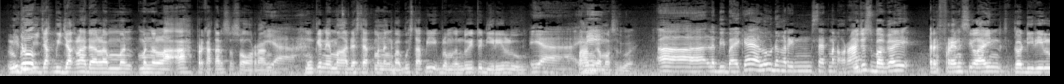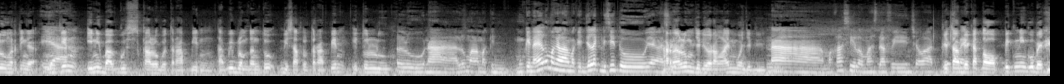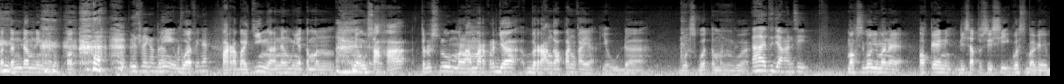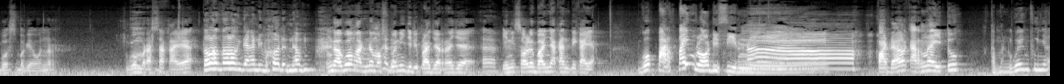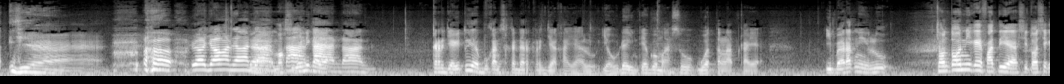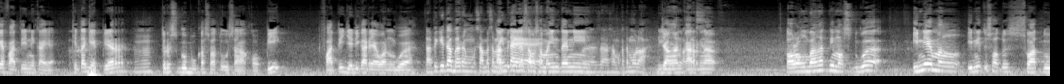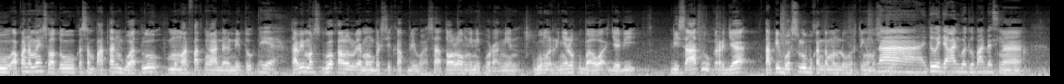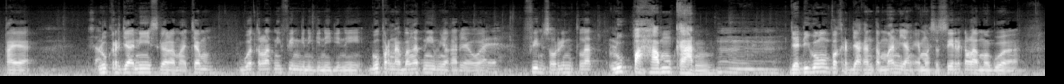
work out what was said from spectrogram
Lu Itu- berbijak-bijaklah dalam men- menelaah perkataan seseorang. Iya. Mungkin emang ada statement yang bagus tapi belum tentu itu diri lu. Iya, Paham ini nggak maksud gue? eh, lebih baiknya lu dengerin statement orang. Itu sebagai referensi lain ke diri lu ngerti nggak? Iya. Mungkin ini bagus kalau gue terapin, tapi belum tentu di saat lu terapin itu lu. lu nah lu malah makin mungkin aja lu malah makin jelek di situ ya nggak Karena sih? lu menjadi orang lain bukan jadi nah makasih lo mas Davin Cowat kita back ke topik nih, gue back ke dendam nih ngetot. respect Nih mas buat ya para bajingan yang punya temen punya usaha, terus lu melamar kerja beranggapan kayak ya udah bos gue temen gue. ah itu jangan sih Maksud gue gimana ya? Oke nih di satu sisi gue sebagai bos sebagai owner, gue merasa kayak tolong tolong jangan dibawa dendam Enggak, gue nggak dendam. Maksud gue ini jadi pelajaran aja. Eh. Ini soalnya banyak nanti kayak gue part time loh di sini. nah Padahal karena itu teman gue yang punya. Iya. ya jangan jangan Nah, jangan maksud gue nih kayak- tahan, tahan. Kerja itu ya bukan sekedar kerja kayak lu. Ya udah intinya gue masuk, gue telat kayak ibarat nih lu Contoh nih kayak Fatih ya, situasi kayak Fatih nih kayak kita gap year, Hmm. terus gue buka suatu usaha kopi, Fatih jadi karyawan gue. tapi kita bareng sama-sama Tapi inten kita sama-sama inten nih. sama ketemu lah jangan podcast. karena tolong banget nih maksud gue ini emang ini tuh suatu suatu apa namanya suatu kesempatan buat lu memanfaatkan keadaan itu iya tapi maksud gue kalau lu emang bersikap dewasa tolong ini kurangin gue ngerinya lu kebawa jadi di saat lu kerja tapi bos lu bukan temen lu ngerti nggak maksud gue nah itu jangan buat lu pada sih nah kayak Sa- lu kerja nih segala macam. Gue telat nih Vin gini gini gini. Gue pernah banget nih punya karyawan. Iya. Vin sorry nih telat. Lu paham kan hmm. jadi gue mempekerjakan teman yang emang sesir sama gue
